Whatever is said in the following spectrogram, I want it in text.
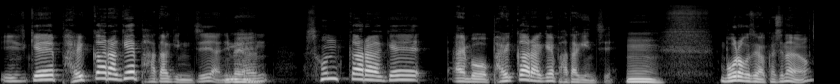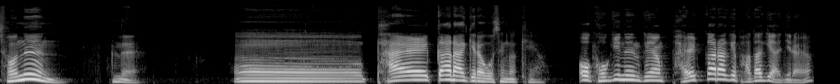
이게 발가락의 바닥인지, 아니면 네. 손가락의, 아니, 뭐, 발가락의 바닥인지. 음. 뭐라고 생각하시나요? 저는, 네. 어, 발가락이라고 생각해요. 어, 거기는 그냥 발가락의 바닥이 아니라요?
